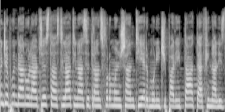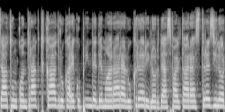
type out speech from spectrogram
Începând de anul acesta, Slatina se transformă în șantier. Municipalitatea a finalizat un contract cadru care cuprinde demararea lucrărilor de asfaltare a străzilor,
